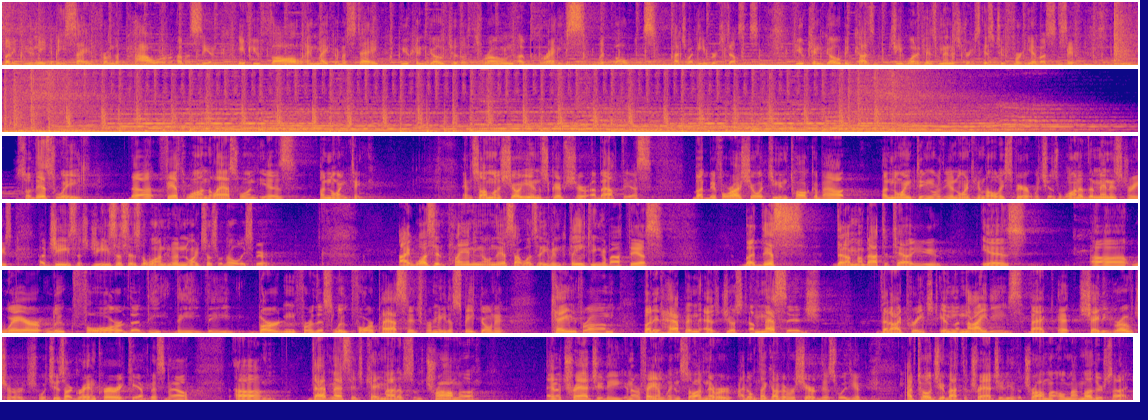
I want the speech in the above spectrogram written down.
But if you need to be saved from the power of a sin, if you fall and make a mistake, you can go to the throne of grace with boldness. That's what Hebrews tells us. You can go because one of his ministries is to forgive us sin. So this week, the fifth one, the last one, is anointing. And so I'm going to show you in Scripture about this. But before I show it to you and talk about anointing or the anointing of the Holy Spirit, which is one of the ministries of Jesus, Jesus is the one who anoints us with the Holy Spirit. I wasn't planning on this, I wasn't even thinking about this, but this that I'm about to tell you is uh, where Luke 4, the, the, the, the burden for this Luke 4 passage for me to speak on it came from, but it happened as just a message that I preached in the 90s back at Shady Grove Church, which is our Grand Prairie campus now. Um, that message came out of some trauma and a tragedy in our family. And so I've never, I don't think I've ever shared this with you. I've told you about the tragedy, the trauma on my mother's side.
